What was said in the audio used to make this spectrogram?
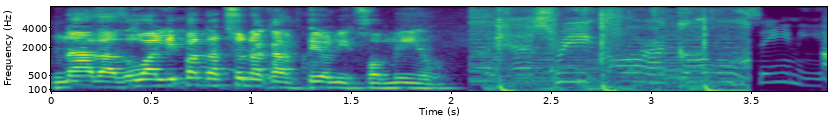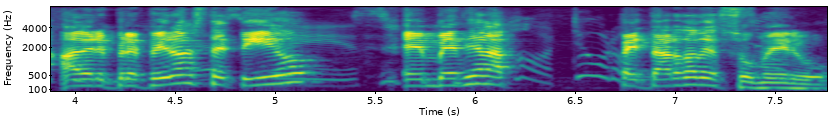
Nada, Dua Lipa te ha hecho una canción, hijo mío. A ver, prefiero a este tío en vez de a la petarda de Sumeru.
